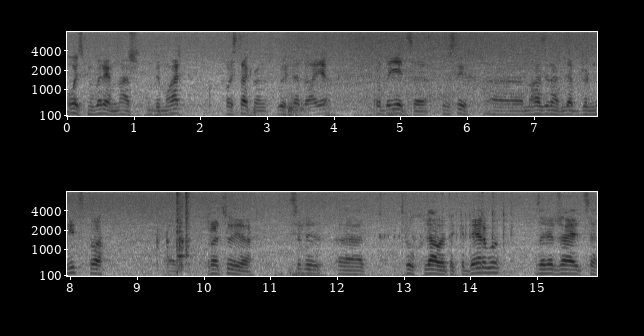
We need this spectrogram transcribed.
Ось ми беремо наш демарь. Ось так він виглядає. Продається у всіх е, магазинах для бджільництва. Е, Працює сюди е, трухляве таке дерево заряджається.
